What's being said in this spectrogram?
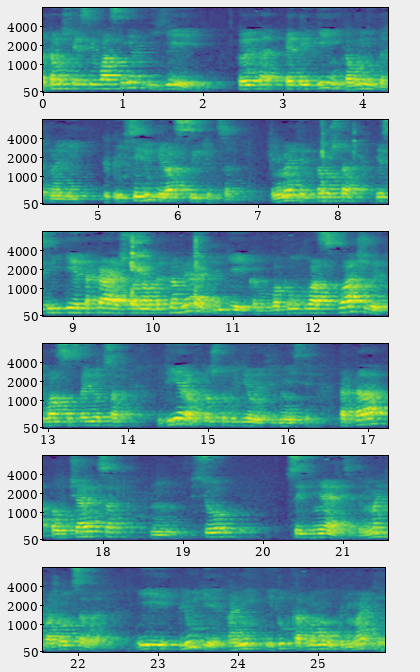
Потому что если у вас нет идеи, то это, эта идея никого не вдохновит. И все люди рассыпятся. Понимаете? Потому что если идея такая, что она вдохновляет людей, как бы вокруг вас сплачивает, у вас создается вера в то, что вы делаете вместе, тогда получается все соединяется, понимаете, в одно целое. И люди, они идут к одному, понимаете?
